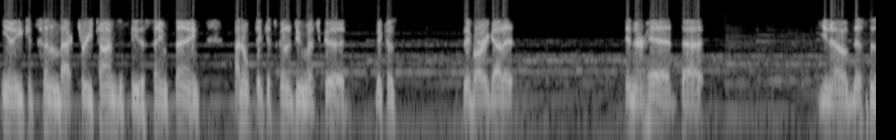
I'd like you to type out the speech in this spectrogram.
you know, you could send them back three times and see the same thing. I don't think it's going to do much good because they've already got it in their head that you know this is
